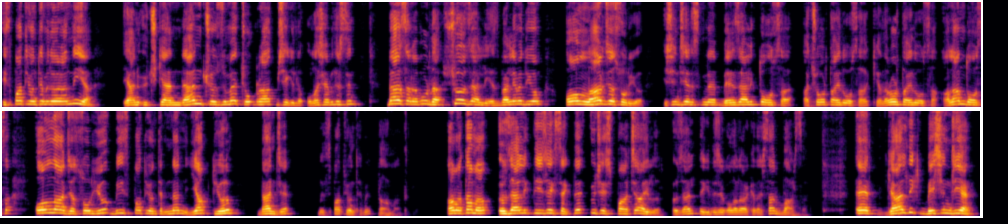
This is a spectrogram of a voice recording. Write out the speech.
ispat yöntemini öğrendin ya. Yani üçgenden çözüme çok rahat bir şekilde ulaşabilirsin. Ben sana burada şu özelliği ezberleme diyorum. Onlarca soruyor. İşin içerisinde benzerlik de olsa, açıortay da olsa, kenar ortay da olsa, alan da olsa onlarca soruyu bir ispat yönteminden yap diyorum. Bence bu ispat yöntemi daha mantıklı. Ama tamam özellik diyeceksek de 3 eşit parça ayrılır. Özellikle gidecek olan arkadaşlar varsa. Evet geldik 5.ye.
